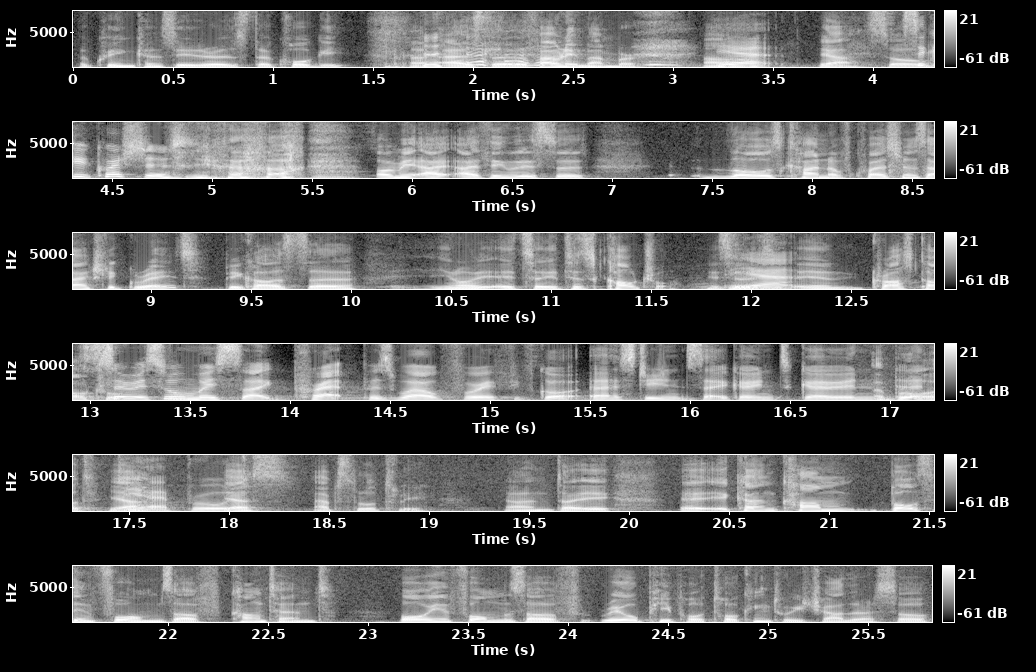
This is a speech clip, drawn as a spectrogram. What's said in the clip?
the queen considers the corgi uh, as a family member. Uh, yeah, yeah. So it's a good question. Yeah, I mean, I, I think this uh, those kind of questions are actually great because uh, you know it's it is cultural, it's yeah. cross cultural. So it's so. almost like prep as well for if you've got uh, students that are going to go and abroad. yeah, yeah, abroad. Yes, absolutely, and uh, it, it can come both in forms of content or in forms of real people talking to each other. So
